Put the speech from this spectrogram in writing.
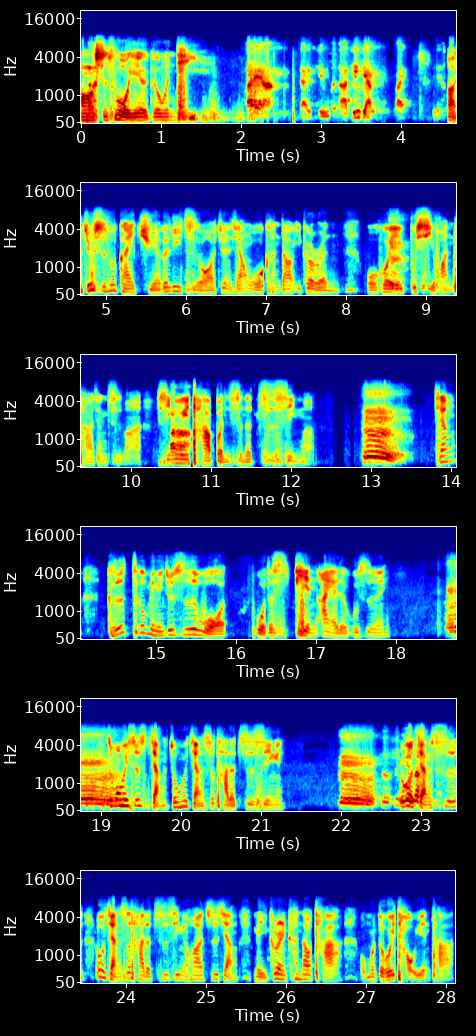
哦，师傅，我也有一个问题。哎呀，来，请问啊，请讲。啊，就师傅刚才举了个例子哦，就很像我看到一个人，我会不喜欢他这样子嘛，是因为他本身的自信嘛。嗯。这样，可是这个明明就是我我的偏爱的故事呢。嗯。怎么会是讲，怎么会讲是他的自信？嗯。如果讲是，如果讲是他的自信的话，就是讲每个人看到他，我们都会讨厌他，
